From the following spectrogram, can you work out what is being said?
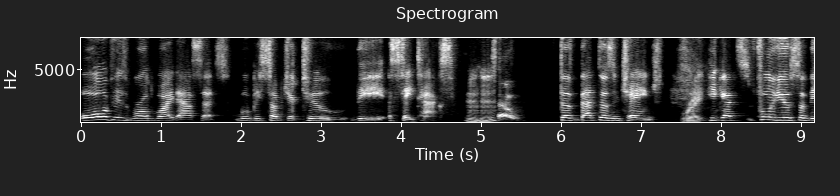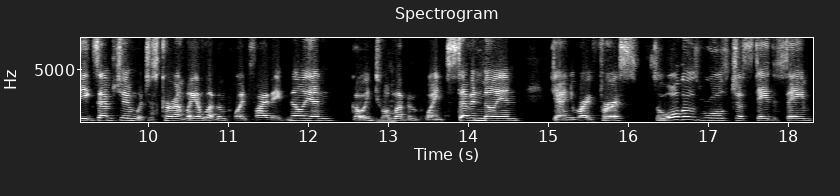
all of his worldwide assets will be subject to the estate tax. Mm-hmm. So does, that doesn't change. Right. He gets full use of the exemption, which is currently 11.58 million, going to mm-hmm. 11.7 million January 1st. So all those rules just stay the same.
